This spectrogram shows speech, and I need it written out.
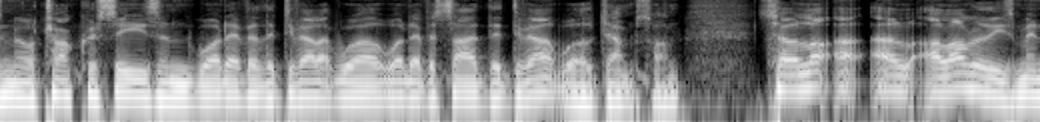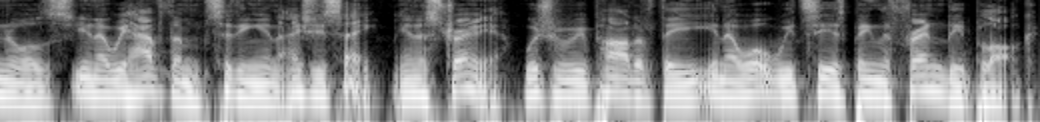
and autocracies and whatever the developed world, whatever side the developed world jumps on. So a lot a, a lot of these minerals, you know, we have them sitting in, as you say, in Australia, which would be part of the you know what we'd see as being the friendly bloc.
